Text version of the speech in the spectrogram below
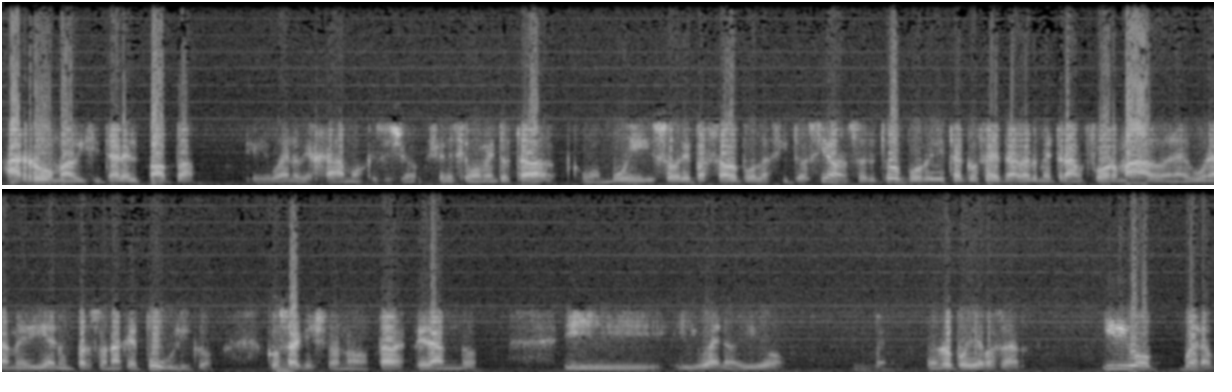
a Roma a visitar al Papa, eh, bueno, viajábamos, qué sé yo, yo en ese momento estaba como muy sobrepasado por la situación, sobre todo por esta cosa de haberme transformado en alguna medida en un personaje público, cosa que yo no estaba esperando, y, y bueno, digo, bueno, no lo podía pasar. Y digo, bueno,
